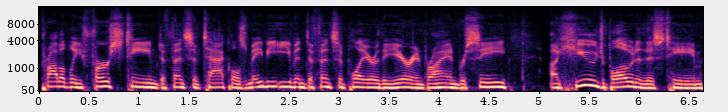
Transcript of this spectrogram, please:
probably first team defensive tackles, maybe even defensive player of the year in Bryan Bresee a huge blow to this team,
